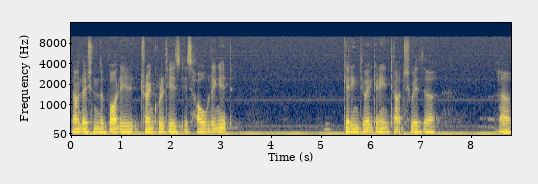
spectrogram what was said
foundation of the body, tranquility is, is holding it, getting to it, getting in touch with uh, uh,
